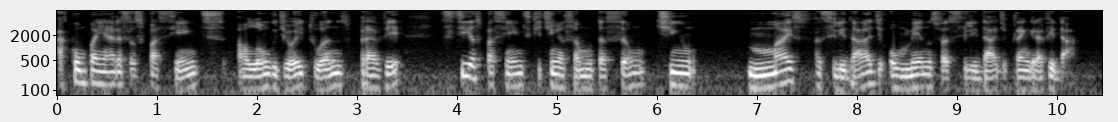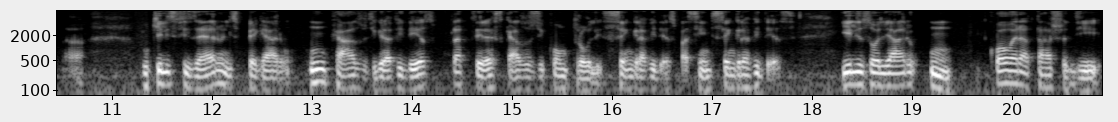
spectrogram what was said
acompanharam essas pacientes ao longo de oito anos para ver se as pacientes que tinham essa mutação tinham mais facilidade ou menos facilidade para engravidar. Tá? O que eles fizeram, eles pegaram um caso de gravidez para três casos de controle sem gravidez, pacientes sem gravidez. E eles olharam, um, qual era a taxa de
